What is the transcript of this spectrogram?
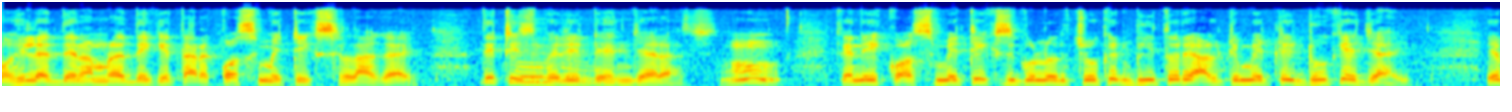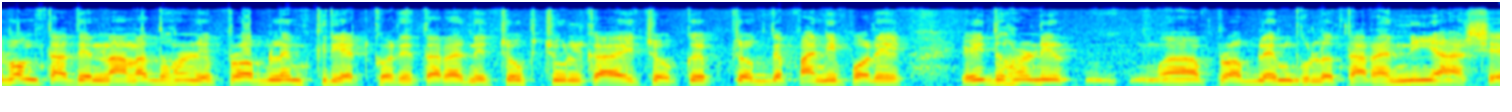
মহিলাদের আমরা দেখি তারা কসমেটিক্স লাগায়। This is very dangerous hmm. কেন এই কসমেটিক্সগুলো চোখের ভিতরে আলটিমেটলি ঢুকে যায় এবং তাদের নানা ধরনের প্রবলেম ক্রিয়েট করে। তারা চোখ চুলকায় চোখে চোখ দিয়ে পানি পড়ে এই ধরনের প্রবলেমগুলো তারা নিয়ে আসে।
